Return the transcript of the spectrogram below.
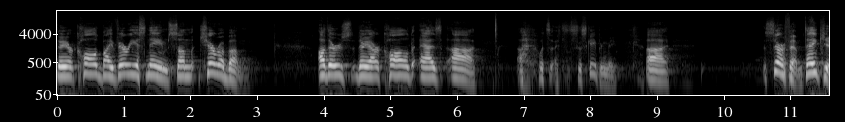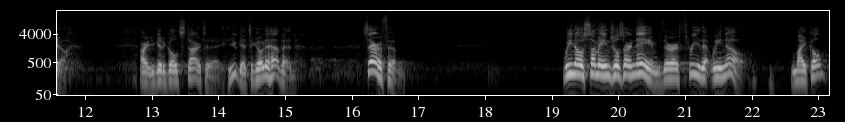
They are called by various names, some cherubim, others they are called as, uh, uh, what's it's escaping me? Uh, seraphim, thank you. All right, you get a gold star today. You get to go to heaven seraphim. We know some angels are named. There are three that we know Michael.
